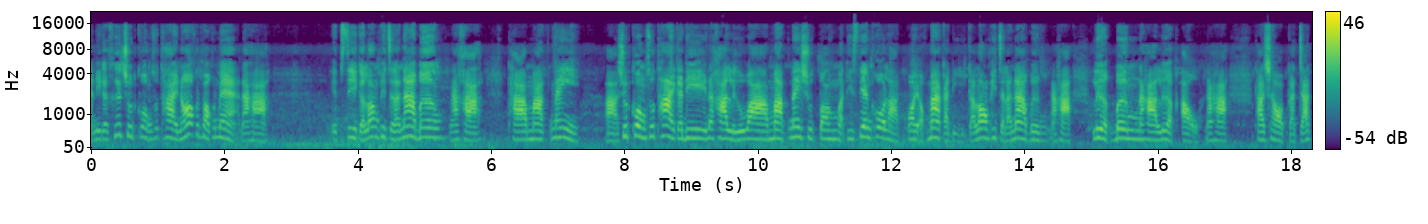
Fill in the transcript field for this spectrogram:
อันนี้ก็คือชุดโครงสุดท้ายเนาะคุณพ่อคุณแม่นะคะ FC ก็ล่องพิจารณาเบิงนะคะถ้ามักในชุดโครงสุดท้ายก็ดีนะคะ หรือว่ามักในชุดตองหัวที่เซียนโคลาดปล่อยออกมาก็ดีก็ล่องพิจารณาเบิงนะคะ เลือกเบิงนะคะ เลือกเอานะคะ ถ้าชอบก็จัด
